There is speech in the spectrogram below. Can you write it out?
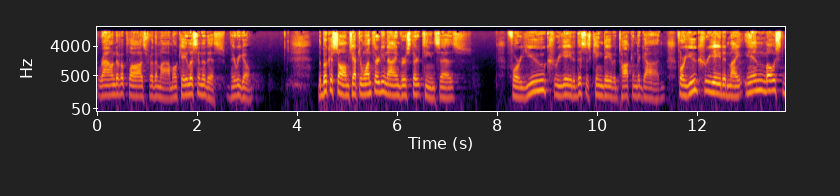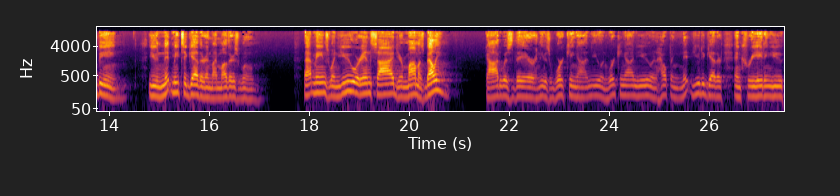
round of applause for the mom. Okay, listen to this. Here we go. The book of Psalm, chapter 139, verse 13 says, For you created, this is King David talking to God, for you created my inmost being. You knit me together in my mother's womb. That means when you were inside your mama's belly, God was there and He was working on you and working on you and helping knit you together and creating you.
